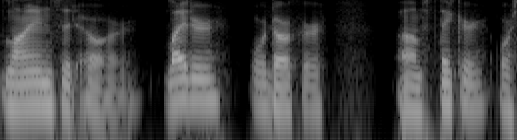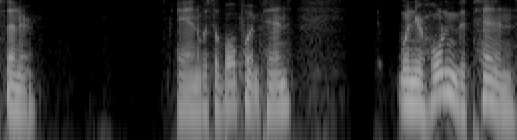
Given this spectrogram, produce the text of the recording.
lines that are lighter or darker, um, thicker or thinner. And with the ballpoint pen, when you're holding the pen,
